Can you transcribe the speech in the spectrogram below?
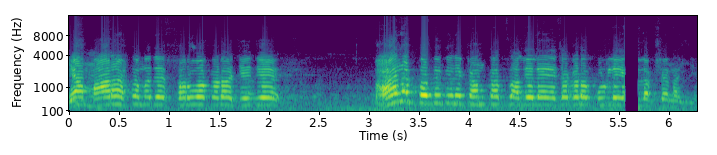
या महाराष्ट्रामध्ये सर्वकडे जे जे भयानक पद्धतीने कामकाज चाललेलं आहे. याच्याकडे कुठले लक्ष नाहीये.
